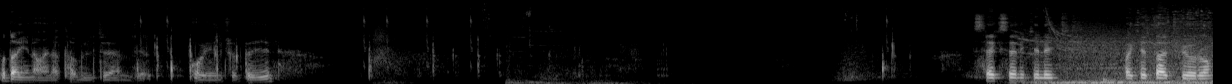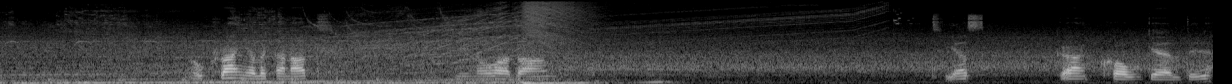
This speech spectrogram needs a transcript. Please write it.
Bu da yine oynatabileceğim bir oyuncu değil. ...82'lik paketi açıyorum. Ukraynalı kanat. Sinova'dan... Tiaskankov geldi.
